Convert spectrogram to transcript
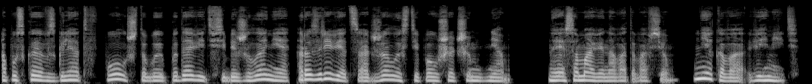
Опуская взгляд в пол, чтобы подавить в себе желание разреветься от жалости по ушедшим дням. Но я сама виновата во всем. Некого винить.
